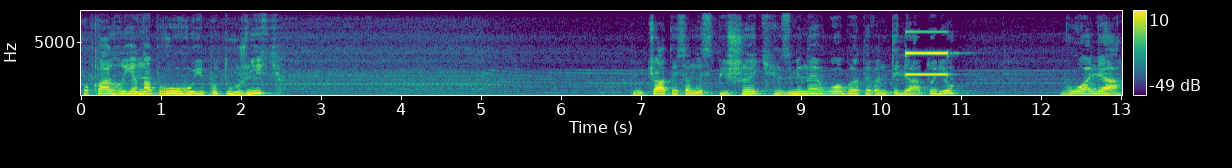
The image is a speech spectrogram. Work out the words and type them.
Показує напругу і потужність. Включатися не спішить. Змінив оберти вентиляторів. Вуаля!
